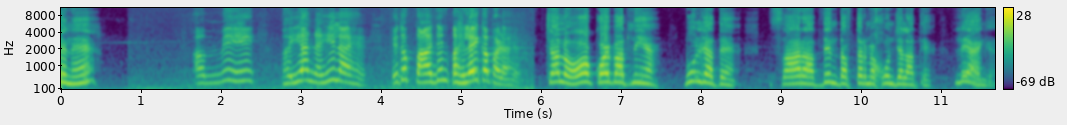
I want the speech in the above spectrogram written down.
थे ने? अम्मी भैया नहीं लाए हैं। ये तो पाँच दिन पहले ही का पड़ा है। चलो कोई बात नहीं है। भूल जाते हैं। सारा दिन दफ्तर में खून जलाते हैं। ले आएँगे।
